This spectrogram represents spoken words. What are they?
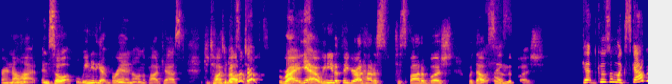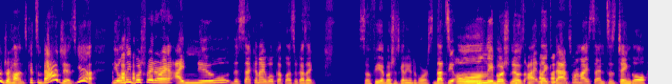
or not. And so we need to get Brynn on the podcast to talk to about right. Yeah, we need to figure out how to to spot a bush without yes. seeing the bush. Get go some like scavenger hunts, get some badges. Yeah. The only bush radar I, I knew the second I woke up last week, I was like, Sophia Bush is getting a divorce. That's the only Bush knows. I like. That's where my senses tingle.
